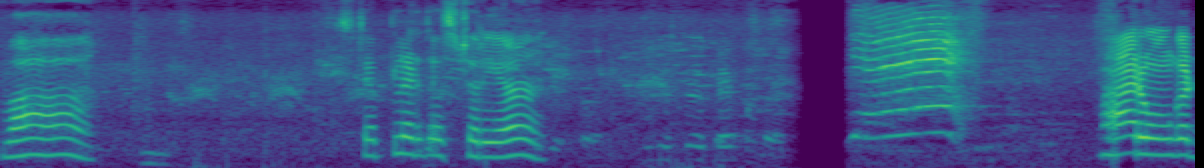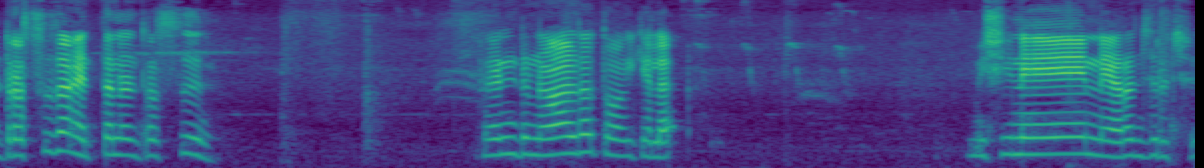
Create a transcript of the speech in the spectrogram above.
வா. ஸ்டெப்பில் எடுத்து வச்சுட்டு வரியா பாரு உங்கள் ட்ரெஸ்ஸு தான். எத்தனை ட்ரெஸ்ஸு ரெண்டு நாள் தான் துவைக்கலை. மிஷினே நிறைஞ்சிருச்சு.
